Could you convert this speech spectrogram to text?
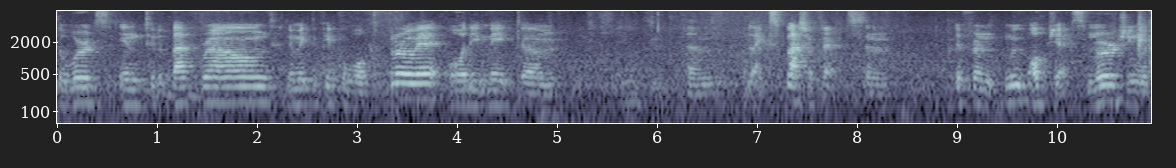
the words into the background, they make the people walk through it, or they make um, um, like splash effects and different objects merging with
